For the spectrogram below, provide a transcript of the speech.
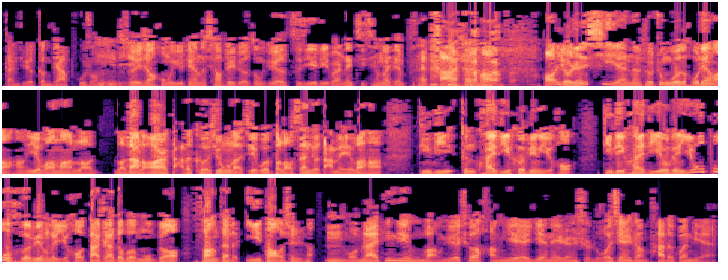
感觉更加扑朔迷嗯，离。所以像宏宇这样的消费者，总觉得自己里边那几千块钱不太踏实哈。好，有人戏言呢，说中国的互联网行业往往老老大老二打的可凶了，结果把老三就打没了哈。滴滴跟快滴合并以后，滴滴快滴又跟优步合并了以后，大家都把目标放在了易到身上。嗯，我们来听听网约车行业业内人士罗先生他的观点。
